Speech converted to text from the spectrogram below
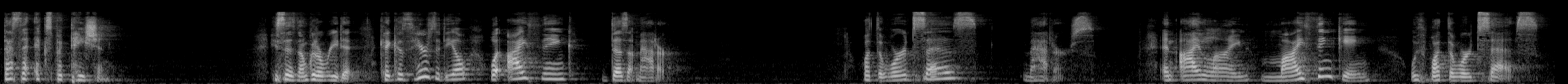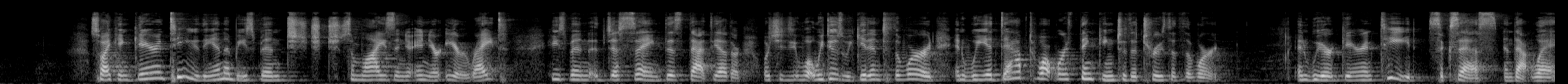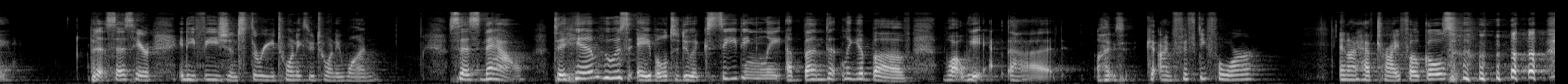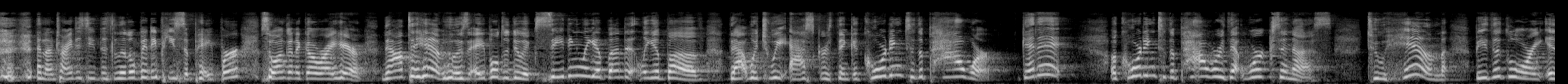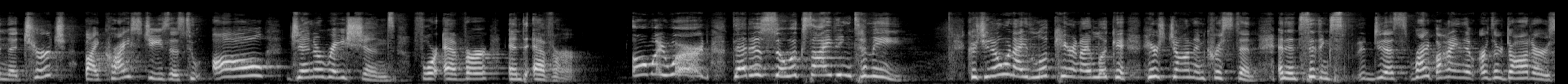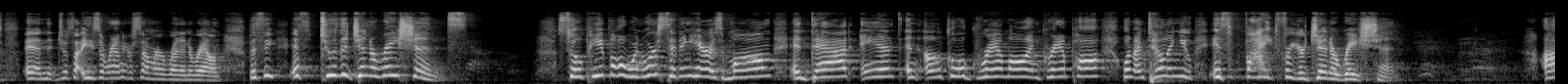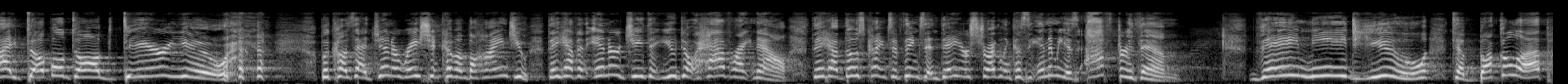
That's the expectation. He says, I'm going to read it. Okay, because here's the deal what I think doesn't matter. What the word says matters. And I line my thinking with what the word says. So I can guarantee you the enemy's been some lies in your, in your ear, right? He's been just saying this, that, the other. What, you, what we do is we get into the word and we adapt what we're thinking to the truth of the word. And we are guaranteed success in that way. But it says here in Ephesians 3 20 through 21 says now to him who is able to do exceedingly abundantly above what we uh, i'm 54 and I have trifocals. and I'm trying to see this little bitty piece of paper. So I'm going to go right here. Now to him who is able to do exceedingly abundantly above that which we ask or think according to the power. Get it? According to the power that works in us. To him be the glory in the church by Christ Jesus to all generations forever and ever. Oh my word. That is so exciting to me. Because you know, when I look here and I look at, here's John and Kristen, and then sitting just right behind them are their daughters, and just he's around here somewhere running around. But see, it's to the generations. So, people, when we're sitting here as mom and dad, aunt and uncle, grandma and grandpa, what I'm telling you is fight for your generation. I double dog dare you. because that generation coming behind you, they have an energy that you don't have right now. They have those kinds of things and they are struggling because the enemy is after them. They need you to buckle up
